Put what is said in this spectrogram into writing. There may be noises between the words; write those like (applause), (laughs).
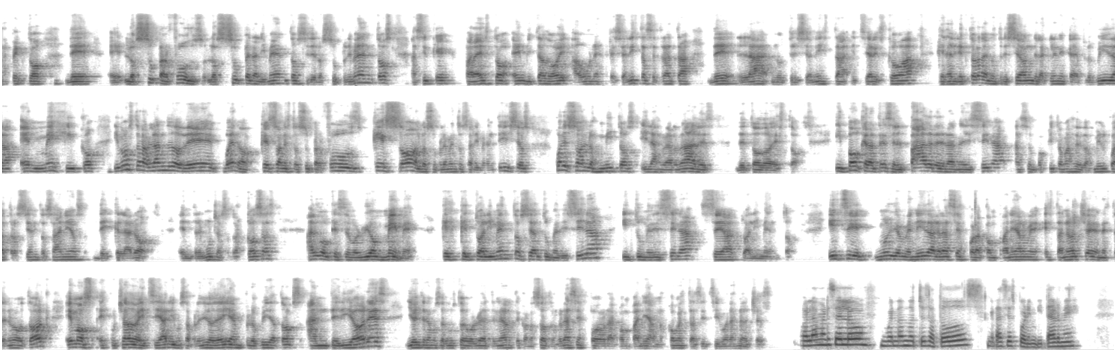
respecto de eh, los superfoods, los superalimentos y de los suplementos. Así que para esto he invitado hoy a una especialista. Se trata de la nutricionista Itziar Iscoa, que es la directora de nutrición de la Clínica de Plus Vida en México. Y vamos a estar hablando de, bueno, qué son estos superfoods, qué son los suplementos alimenticios, cuáles son los mitos y las verdades de todo esto. Hipócrates, el padre de la medicina, hace un poquito más de 2400 años, declaró, entre muchas otras cosas, algo que se volvió meme, que es que tu alimento sea tu medicina y tu medicina sea tu alimento. Itzi, muy bienvenida, gracias por acompañarme esta noche en este nuevo talk. Hemos escuchado a Itziar y hemos aprendido de ella en Plus Vida Talks anteriores y hoy tenemos el gusto de volver a tenerte con nosotros. Gracias por acompañarnos. ¿Cómo estás, Itzi? Buenas noches. Hola Marcelo, buenas noches a todos. Gracias por invitarme.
